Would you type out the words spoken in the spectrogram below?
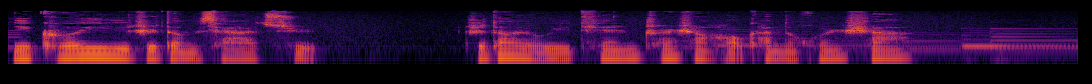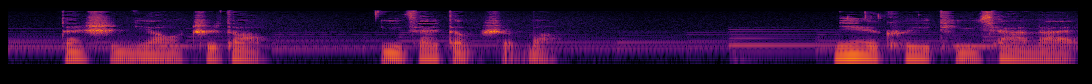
你可以一直等下去，直到有一天穿上好看的婚纱。但是你要知道，你在等什么。你也可以停下来，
